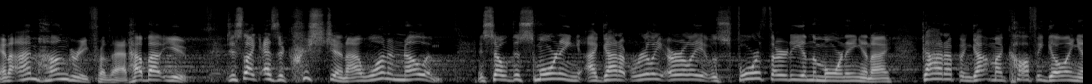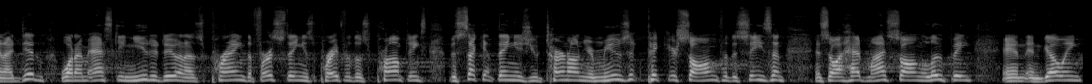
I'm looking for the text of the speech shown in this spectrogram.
and I'm hungry for that. How about you? Just like as a Christian, I want to know him. And so this morning I got up really early. It was 4:30 in the morning and I got up and got my coffee going and I did what I'm asking you to do and I was praying. The first thing is pray for those promptings. The second thing is you turn on your music, pick your song for the season. And so I had my song looping and, and going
